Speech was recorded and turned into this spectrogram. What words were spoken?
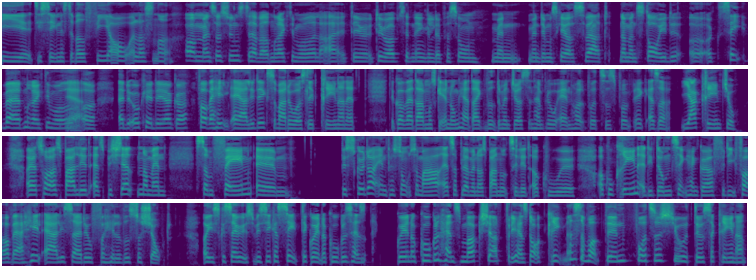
de, de seneste, hvad, fire år eller sådan noget. Om man så synes, det har været den rigtige måde eller ej, det er jo, det er jo op til den enkelte person. Men, men det er måske også svært, når man står i det, og, og se, hvad er den rigtige måde, Ja. og er det okay, det jeg gør? For at være helt ærligt, ikke, så var det jo også lidt grineren, at det kan godt være, at der måske er nogen her, der ikke ved det, men Justin han blev anholdt på et tidspunkt. Ikke? Altså, jeg grinede jo. Og jeg tror også bare lidt, at specielt når man som fan øhm, beskytter en person så meget, at så bliver man også bare nødt til lidt at kunne, øh, at kunne grine af de dumme ting, han gør. Fordi for at være helt ærlig, så er det jo for helvede så sjovt. Og I skal seriøst, hvis I ikke har set det, gå ind og google hans, gå ind og google hans mugshot, fordi han står og griner, som om det er en fotoshoot. Det er jo så grineren.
